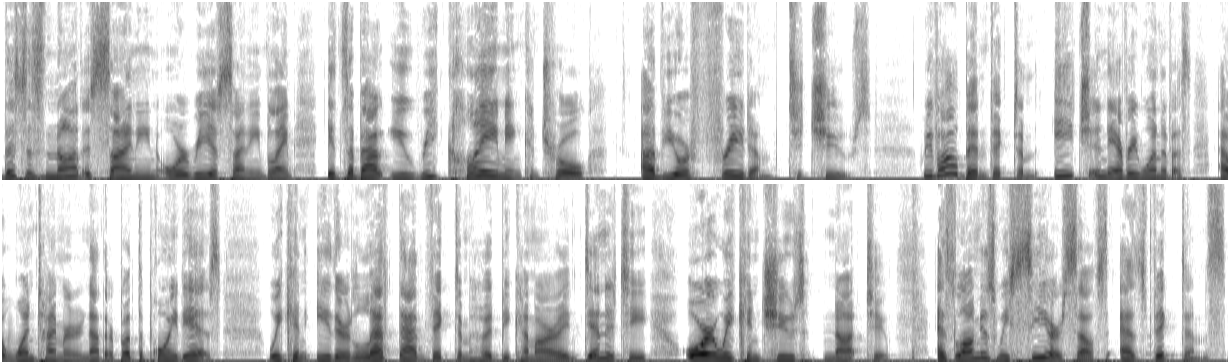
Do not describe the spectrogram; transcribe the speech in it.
This is not assigning or reassigning blame. It's about you reclaiming control of your freedom to choose. We've all been victims, each and every one of us, at one time or another. But the point is, we can either let that victimhood become our identity or we can choose not to. As long as we see ourselves as victims,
